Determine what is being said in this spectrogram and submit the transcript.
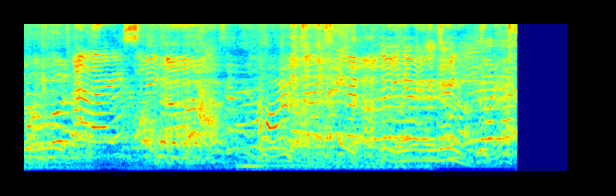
Hello, sweetheart. Hello.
